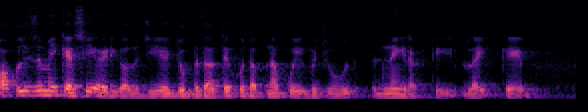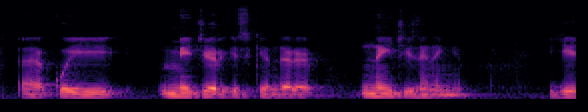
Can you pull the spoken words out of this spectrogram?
पॉपुलिज्म एक ऐसी आइडियोलॉजी है जो बजाते खुद अपना कोई वजूद नहीं रखती। लाइक के आ, कोई मेजर इसके अंदर नई चीज़ें नहीं हैं। ये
